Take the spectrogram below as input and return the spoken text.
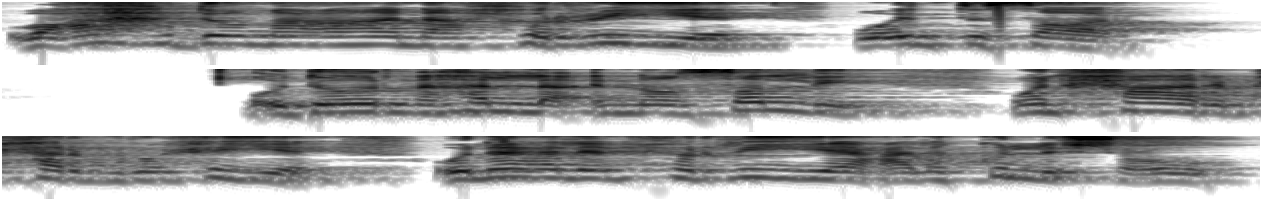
وعهده معنا حرية وانتصار. ودورنا هلأ إنه نصلي ونحارب حرب روحية ونعلن حرية على كل الشعوب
